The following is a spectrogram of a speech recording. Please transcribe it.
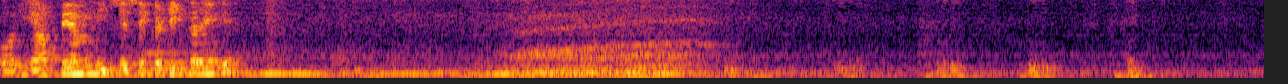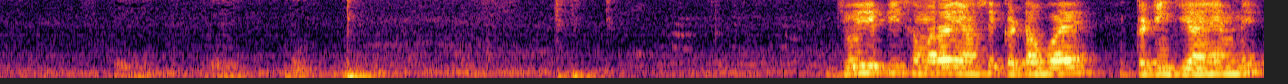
और यहाँ पे हम नीचे से कटिंग करेंगे। जो ये पीस हमारा यहाँ से कटा हुआ है कटिंग किया है हमने,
